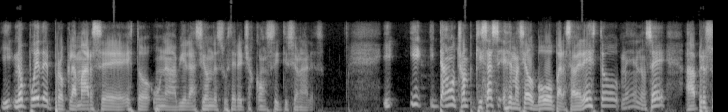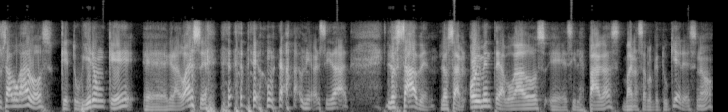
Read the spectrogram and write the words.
Y no puede proclamarse esto una violación de sus derechos constitucionales. Y, Donald Trump quizás es demasiado bobo para saber esto, eh, no sé, ah, pero sus abogados que tuvieron que eh, graduarse de una universidad, lo saben, lo saben. Obviamente abogados, eh, si les pagas, van a hacer lo que tú quieres, ¿no?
